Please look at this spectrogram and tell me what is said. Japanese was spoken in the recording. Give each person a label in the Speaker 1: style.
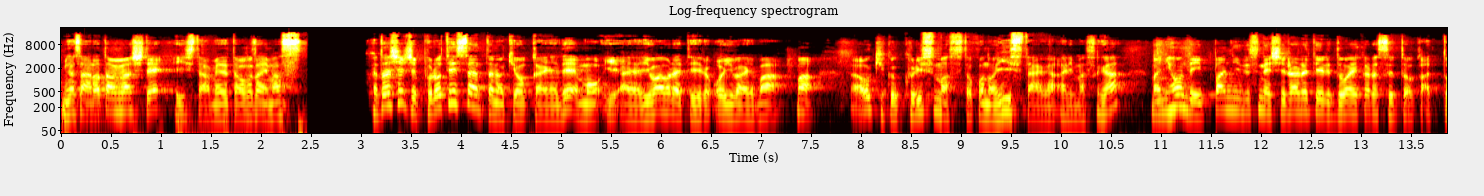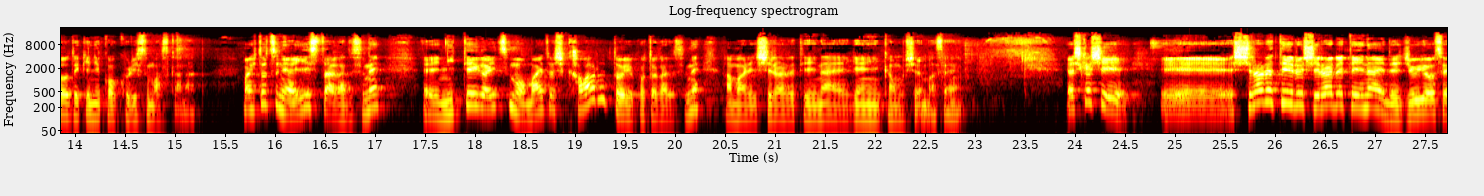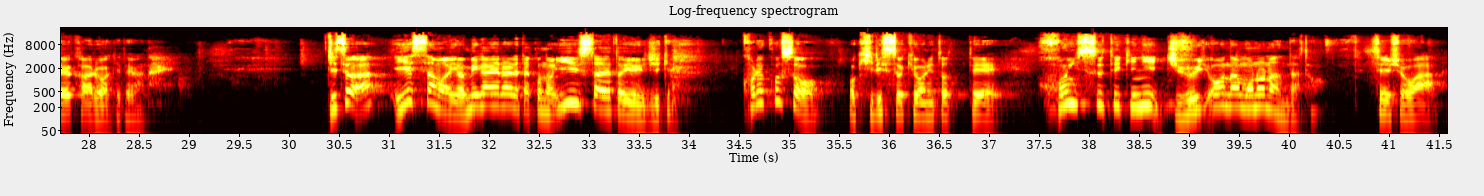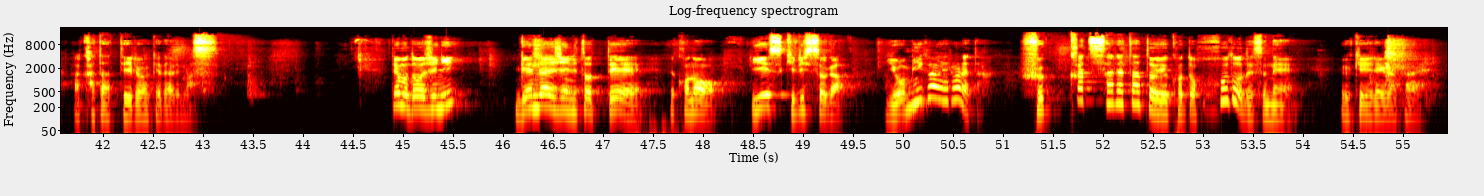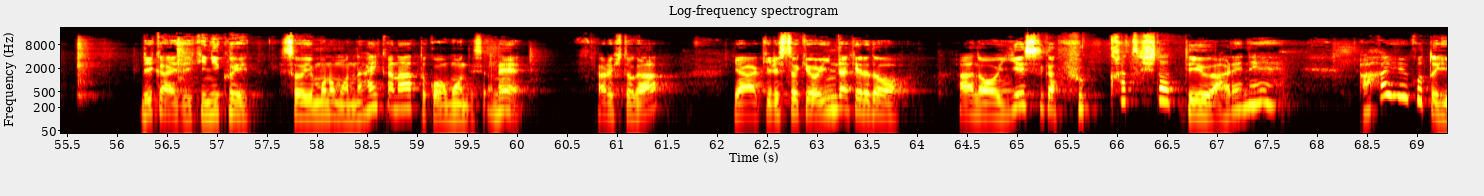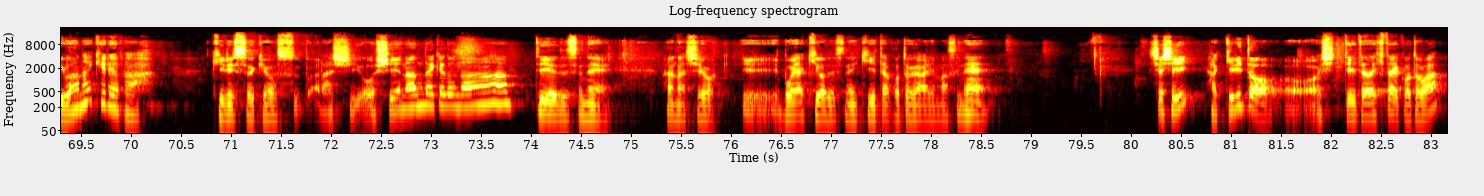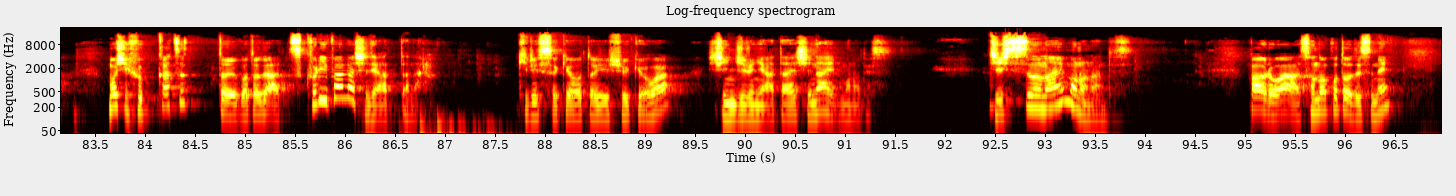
Speaker 1: 皆さん改めまして、イースターおめでとうございます。私たちプロテスタントの教会でも祝われているお祝いは、まあ、大きくクリスマスとこのイースターがありますが、まあ、日本で一般にですね、知られている度合いからすると圧倒的にこうクリスマスかなと。まあ、一つにはイースターがですね、日程がいつも毎年変わるということがですね、あまり知られていない原因かもしれません。しかし、えー、知られている知られていないで重要性が変わるわけではない。実は、イエス様が蘇られたこのイースターという事件、これこそ、キリスト教にとって本質的に重要なものなんだと、聖書は語っているわけであります。でも同時に、現代人にとって、このイエス・キリストが蘇られた、復活されたということほどですね、受け入れがたい。理解できにくい、そういうものもないかなとこう思うんですよね。ある人が、いや、キリスト教いいんだけれど、あの、イエスが復活したっていうあれね、ああいうこと言わなければ、キリスト教素晴らしい教えなんだけどなっていうですね、話を、ぼやきをですね、聞いたことがありますね。しかし、はっきりと知っていただきたいことは、もし復活ということが作り話であったなら、キリスト教という宗教は信じるに値しないものです。実質のないものなんです。パウロはそのことをですね、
